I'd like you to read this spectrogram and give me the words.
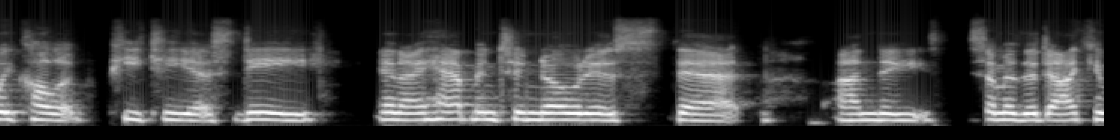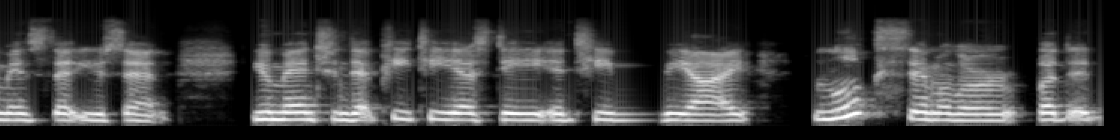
we call it ptsd and i happen to notice that on the some of the documents that you sent you mentioned that ptsd and tbi look similar but it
